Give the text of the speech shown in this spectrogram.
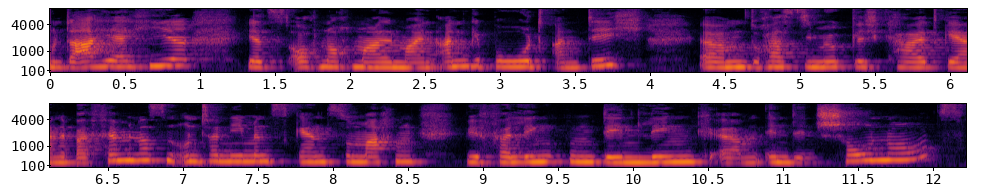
Und daher hier jetzt auch nochmal mein Angebot an dich. Ähm, du hast die Möglichkeit, gerne bei Feminist einen Unternehmensscan zu machen. Wir verlinken den Link ähm, in den Show Notes.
